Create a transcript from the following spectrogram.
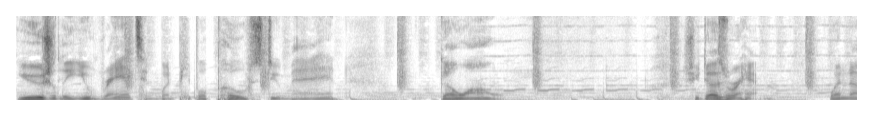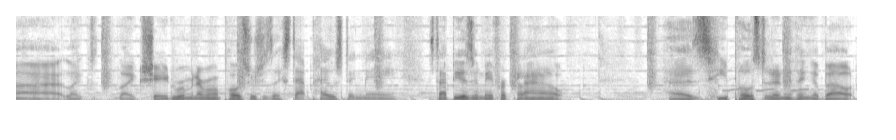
Usually you ranting when people post you, man. Go on. She does rant when uh like like Shade Room and everyone posts her. She's like, stop posting me. Stop using me for clout. Has he posted anything about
